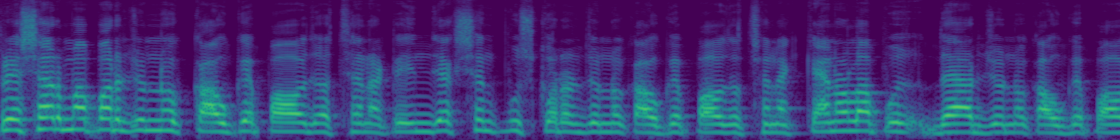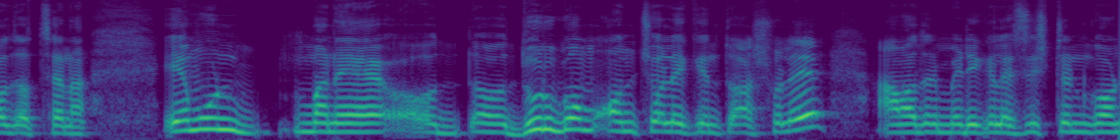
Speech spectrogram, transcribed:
প্রেশার মাপার জন্য কাউকে পাওয়া যাচ্ছে না, একটা ইঞ্জেকশন পুশ করার জন্য কাউকে পাওয়া যাচ্ছে না, ক্যানোলা দেওয়ার জন্য কাউকে পাওয়া যাচ্ছে না। এমন মানে দুর্গম অঞ্চলে কিন্তু আসলে আমাদের মেডিকেল অ্যাসিস্ট্যান্টগণ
